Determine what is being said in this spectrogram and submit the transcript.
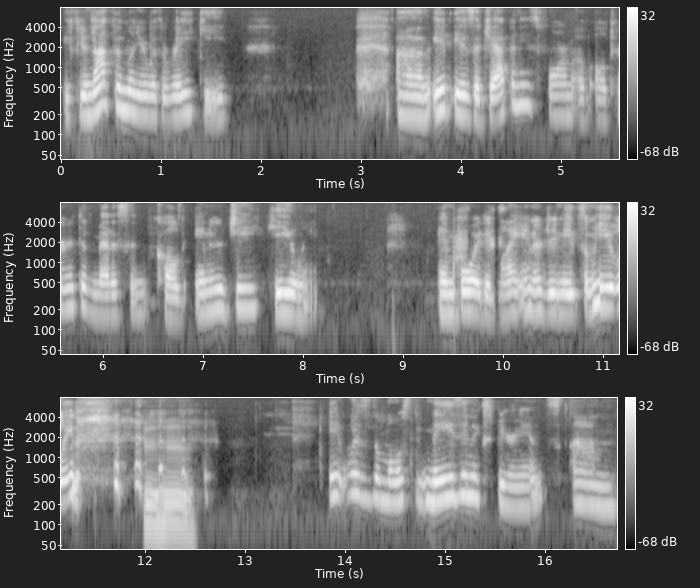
if you're not familiar with Reiki, um, it is a Japanese form of alternative medicine called energy healing. And boy, did my energy need some healing. mm-hmm it was the most amazing experience. Um,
